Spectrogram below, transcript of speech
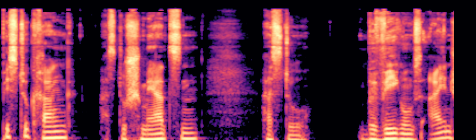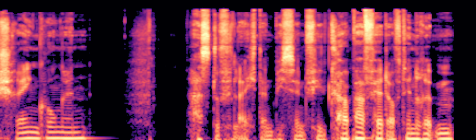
Bist du krank? Hast du Schmerzen? Hast du Bewegungseinschränkungen? Hast du vielleicht ein bisschen viel Körperfett auf den Rippen?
